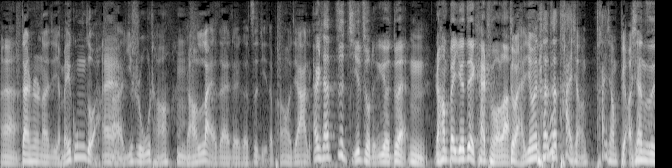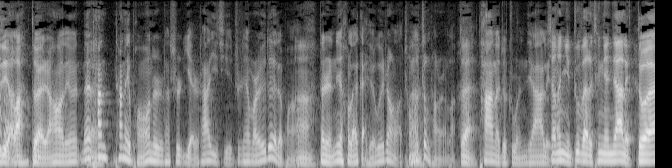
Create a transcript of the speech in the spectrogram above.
嗯但是呢也没工作哎。啊，一事无成嗯，然后赖在这个自己的朋友家里，而且他自己组了一个乐队，嗯。然后被乐队开除了。对，因为他他太想 太想表现自己了，对，然后因为那对。他他那个朋友呢，他是也是他一起之前玩乐队的朋友啊，但人家后来改邪归正了，成了啊正常人了，对，他呢就住人家里，相当于你住在了青年家里。对，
